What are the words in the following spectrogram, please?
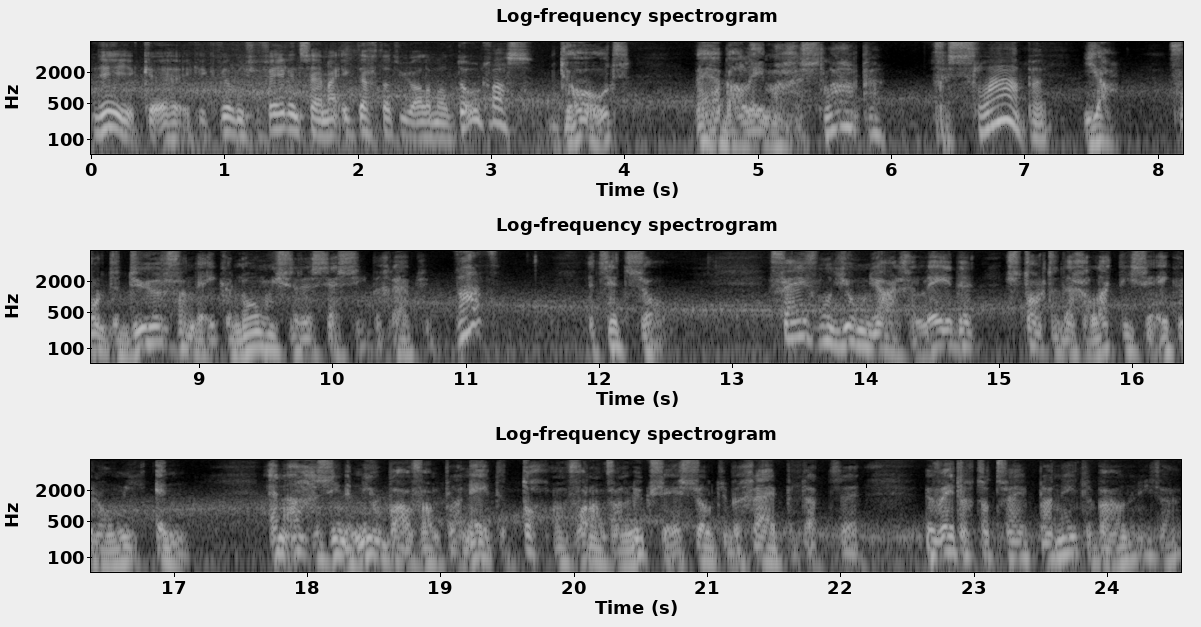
Nee, ik, eh, ik, ik wil niet vervelend zijn, maar ik dacht dat u allemaal dood was. Dood? Wij hebben alleen maar geslapen. Geslapen? Ja, voor de duur van de economische recessie, begrijpt u? Wat? Het zit zo. Vijf miljoen jaar geleden stortte de galactische economie in. En aangezien de nieuwbouw van planeten toch een vorm van luxe is... zult u begrijpen dat... eh, u weet toch dat wij planeten bouwen, nietwaar?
